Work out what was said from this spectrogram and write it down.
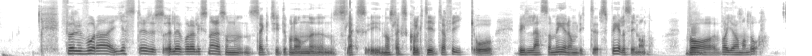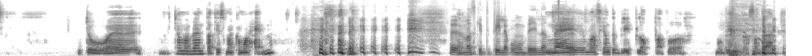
För våra gäster, eller våra lyssnare som säkert sitter på någon, eh, någon, slags, i någon slags kollektivtrafik och vill läsa mer om ditt eh, spel Simon. Vad, vad gör man då? Då eh, kan man vänta tills man kommer hem. Man ska inte pilla på mobilen. Nej, man ska inte blipploppa på mobiler och sånt där.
